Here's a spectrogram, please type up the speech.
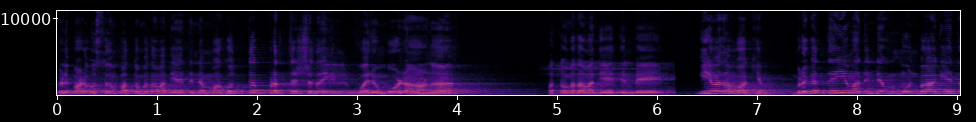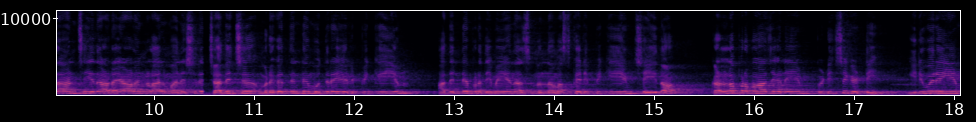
വെളിപ്പാട് പുസ്തകം പത്തൊമ്പതാം അധ്യായത്തിന്റെ മഹത്വ പ്രത്യക്ഷതയിൽ വരുമ്പോഴാണ് പത്തൊമ്പതാം അധ്യായത്തിന്റെ ഇരുപതാം വാക്യം. മൃഗത്തെയും അതിന്റെ മുൻപാകെ താൻ ചെയ്ത അടയാളങ്ങളാൽ മനുഷ്യരെ ചതിച്ച് മൃഗത്തിന്റെ മുദ്ര ഏൽപ്പിക്കുകയും അതിന്റെ പ്രതിമയെ നമസ്കരിപ്പിക്കുകയും ചെയ്ത കള്ളപ്രവാചകനെയും പിടിച്ചുകെട്ടി ഇരുവരെയും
